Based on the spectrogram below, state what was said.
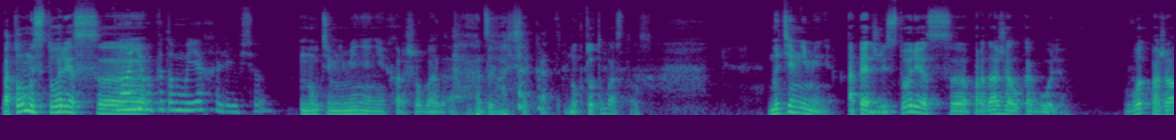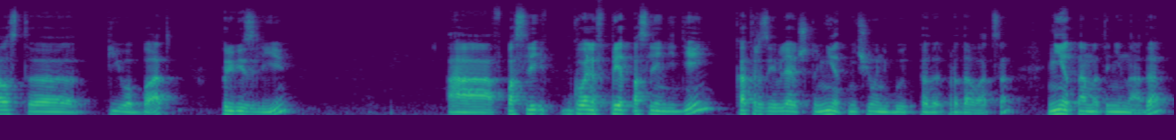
Потом история с... э, Но они бы потом уехали и все. Ну, тем не менее, они хорошо бы отзывались о Катаре. Ну, кто-то бы остался. Но, тем не менее, опять же, история с продажей алкоголя. Вот, пожалуйста, пиво БАТ привезли, а в послед... буквально в предпоследний день Катар заявляет, что нет, ничего не будет прода- продаваться, нет, нам это не надо.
